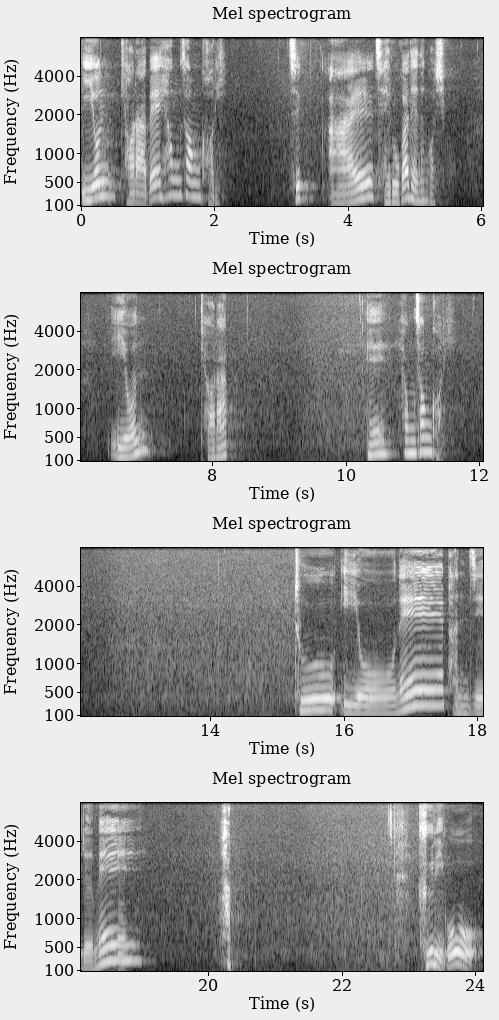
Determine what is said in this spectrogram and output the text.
이온 결합의 형성 거리, 즉 R0가 되는 것이고 이온 결합의 형성 거리. 두 이온의 반지름의 합. 그리고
